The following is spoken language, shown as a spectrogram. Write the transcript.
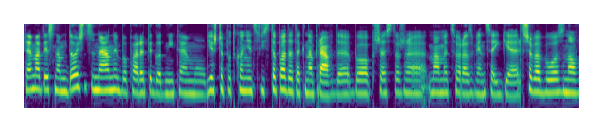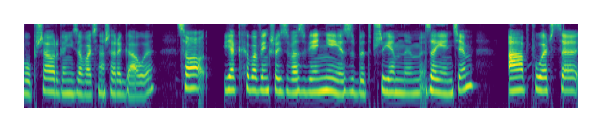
Temat jest nam dość znany, bo parę tygodni temu. Jeszcze pod koniec listopada, tak naprawdę, bo przez to, że mamy coraz więcej gier, trzeba było znowu przeorganizować nasze regały, co, jak chyba większość z Was wie, nie jest zbyt przyjemnym zajęciem, a w półeczce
